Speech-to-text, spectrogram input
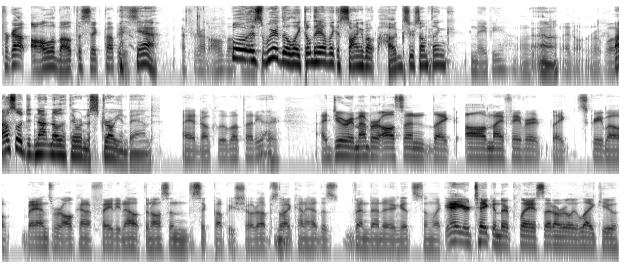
Forgot all about the sick puppies. Yeah. I forgot all about Well, that. it's weird though. Like, don't they have like a song about hugs or something? Maybe. I don't know. I don't remember. Well, I also did not know that they were an Australian band. I had no clue about that either. I do remember all of a sudden, like, all of my favorite, like, Screamo bands were all kind of fading out. Then all of a sudden, the Sick Puppies showed up. So I kind of had this vendetta against them. Like, hey, you're taking their place. I don't really like you.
